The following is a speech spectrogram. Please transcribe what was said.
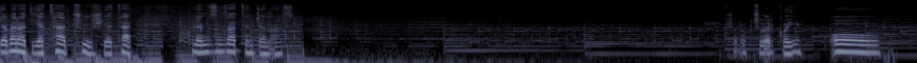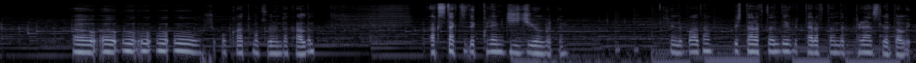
Geber hadi yeter çüş yeter. Kulemizin zaten canı az. Şöyle okçuları koyayım. Oo. Oh, oh, oh, oh, oh, oh. Şu oku atmak zorunda kaldım. Aksi takdirde kulem GG olurdu. Şimdi bu adam bir taraftan dev bir taraftan da prensle dalıyor.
